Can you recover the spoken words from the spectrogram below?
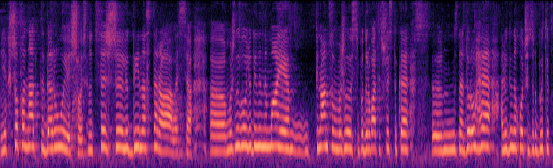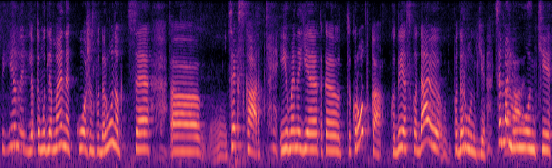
Якщо фанат дарує щось, ну це ж людина старалася. Е, можливо, у людини немає фінансової можливості подарувати щось таке е, не знаю, дороге, а людина хоче зробити приємне. Для, тому для мене кожен подарунок це, е, це як скарб. І в мене є така от коробка, куди я складаю подарунки. Це малюнки,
